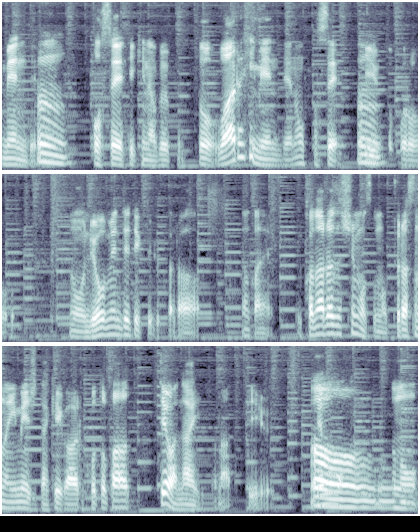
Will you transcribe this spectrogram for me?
面でうのん。個性的な部分と、悪い面での個性っていうところの両面出てくるから、なんかね、必ずしもそのプラスのイメージだけがある言葉ではないよなっていう。ああ、うんその、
